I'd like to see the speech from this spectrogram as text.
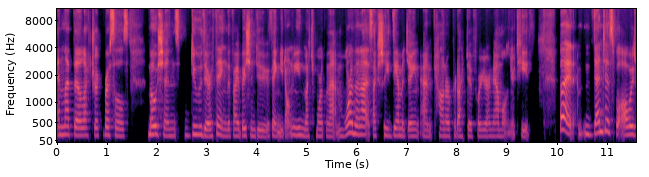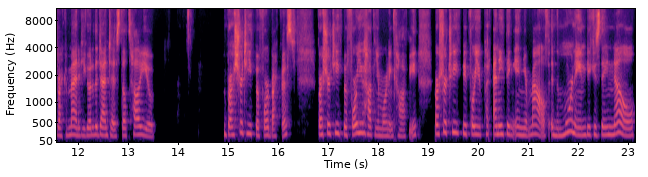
and let the electric bristles motions do their thing, the vibration do your thing. You don't need much more than that. More than that, it's actually damaging and counterproductive for your enamel and your teeth. But dentists will always recommend if you go to the dentist, they'll tell you brush your teeth before breakfast, brush your teeth before you have your morning coffee, brush your teeth before you put anything in your mouth in the morning because they know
